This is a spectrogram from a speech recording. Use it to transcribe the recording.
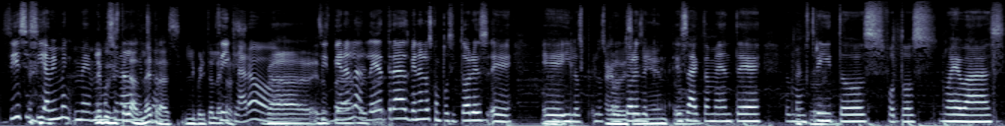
Sí, sí, sí, a mí me, me, me Le pusiste las mucho. letras, el librito de Sí, letras. claro. Ah, eso Sí, vienen las padre. letras, vienen los compositores eh, eh, y los, los productores de exactamente, los Qué monstruitos, fotos nuevas.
